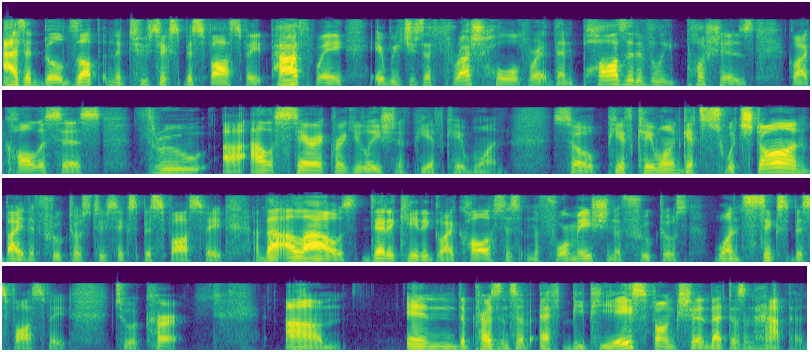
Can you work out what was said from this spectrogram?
As it builds up in the 2,6-bisphosphate pathway, it reaches a threshold where it then positively pushes glycolysis through uh, allosteric regulation of PFK1. So PFK1 gets switched on by the fructose 2,6-bisphosphate, and that allows dedicated glycolysis and the formation of fructose 1,6-bisphosphate to occur. Um, in the presence of FBPase function, that doesn't happen.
